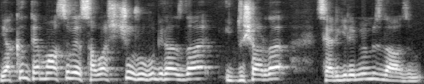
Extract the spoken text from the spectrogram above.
yakın teması ve savaşçı ruhu biraz daha dışarıda sergilememiz lazım.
